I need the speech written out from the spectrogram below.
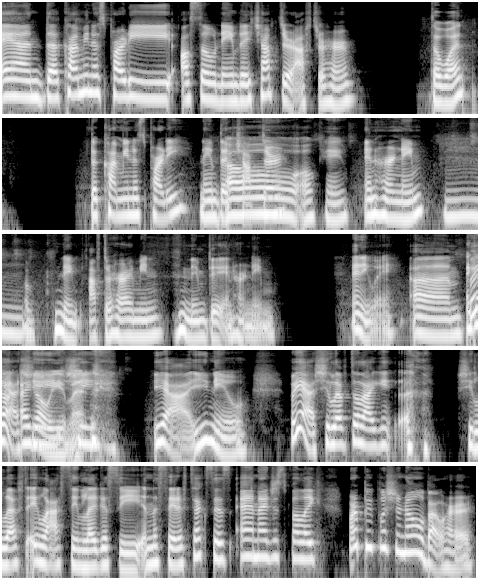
And the Communist Party also named a chapter after her. the what? The Communist Party named a chapter Oh, okay. in her name. Oh, name after her, I mean, named it in her name. Anyway, um, I got- yeah, I she, got what you meant. she- yeah, you knew. But yeah, she left a lagging, she left a lasting legacy in the state of Texas, and I just felt like more people should know about her.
